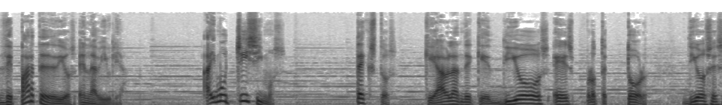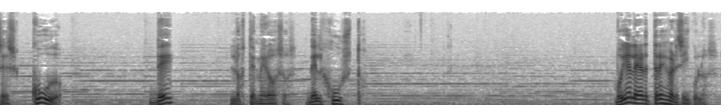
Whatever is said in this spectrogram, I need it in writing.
de parte de Dios en la Biblia. Hay muchísimos textos que hablan de que Dios es protector, Dios es escudo de los temerosos, del justo. Voy a leer tres versículos.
